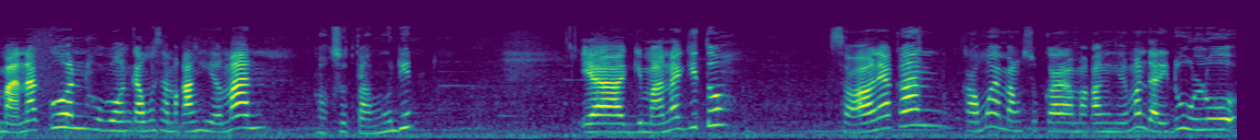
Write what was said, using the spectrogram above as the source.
Gimana Kun hubungan kamu sama Kang Hilman? Maksud kamu, Din? Ya gimana gitu? Soalnya kan kamu emang suka sama Kang Hilman dari dulu.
